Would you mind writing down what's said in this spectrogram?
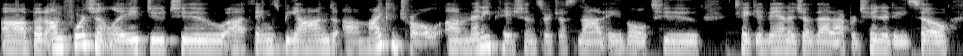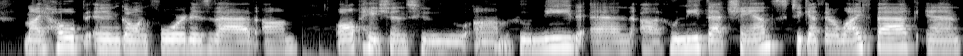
Uh, but unfortunately, due to uh, things beyond uh, my control, um, many patients are just not able to take advantage of that opportunity. So, my hope in going forward is that um, all patients who um, who need and uh, who need that chance to get their life back and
